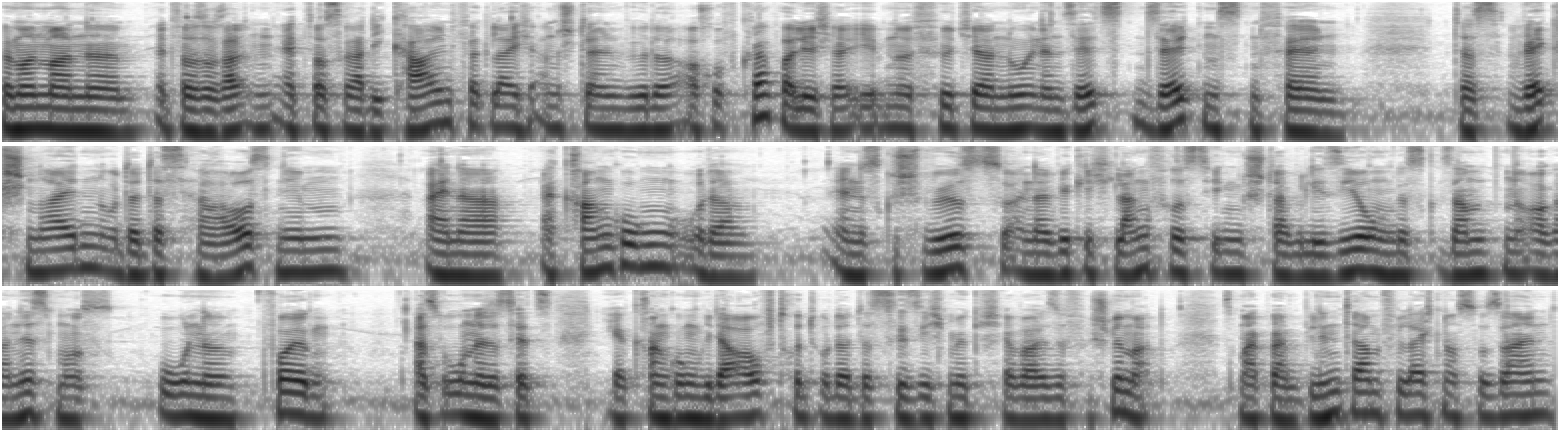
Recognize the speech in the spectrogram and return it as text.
Wenn man mal eine etwas, einen etwas radikalen Vergleich anstellen würde, auch auf körperlicher Ebene führt ja nur in den seltensten Fällen das Wegschneiden oder das Herausnehmen einer Erkrankung oder eines Geschwürs zu einer wirklich langfristigen Stabilisierung des gesamten Organismus ohne Folgen. Also ohne dass jetzt die Erkrankung wieder auftritt oder dass sie sich möglicherweise verschlimmert. Das mag beim Blinddarm vielleicht noch so sein,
